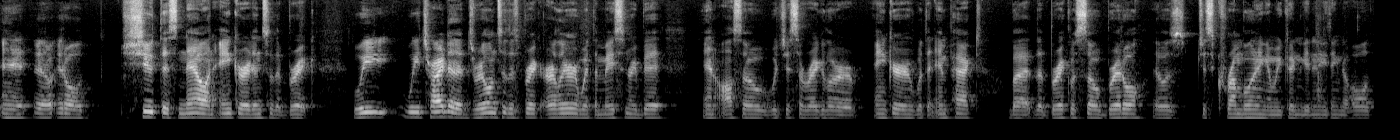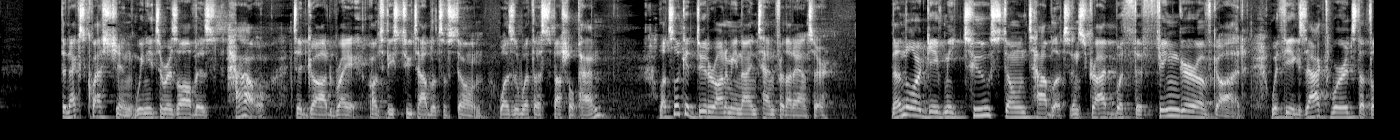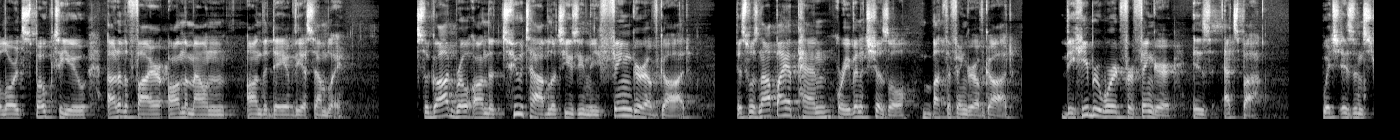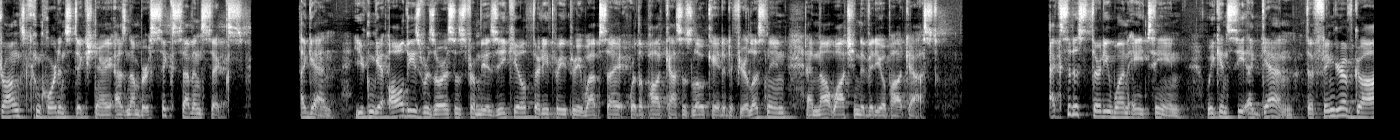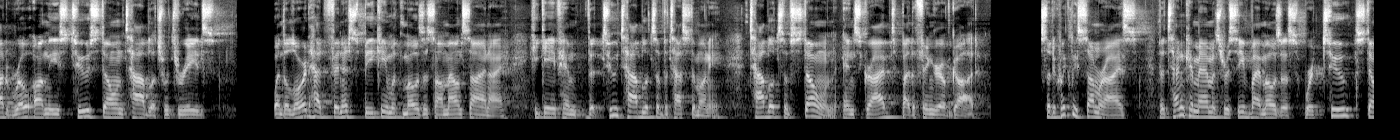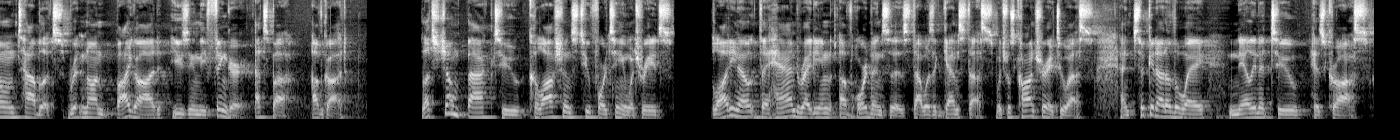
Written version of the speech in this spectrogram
and it, it'll, it'll shoot this nail and anchor it into the brick. We we tried to drill into this brick earlier with a masonry bit and also with just a regular anchor with an impact, but the brick was so brittle, it was just crumbling and we couldn't get anything to hold. The next question we need to resolve is how did God write onto these two tablets of stone? Was it with a special pen? Let's look at Deuteronomy 9:10 for that answer. Then the Lord gave me two stone tablets inscribed with the finger of God, with the exact words that the Lord spoke to you out of the fire on the mountain on the day of the assembly. So God wrote on the two tablets using the finger of God. This was not by a pen or even a chisel, but the finger of God. The Hebrew word for finger is etzba, which is in Strong's Concordance Dictionary as number 676 Again, you can get all these resources from the Ezekiel 33.3 website where the podcast is located if you're listening and not watching the video podcast. Exodus 31:18, we can see again the finger of God wrote on these two stone tablets which reads, when the Lord had finished speaking with Moses on Mount Sinai, he gave him the two tablets of the testimony, tablets of stone inscribed by the finger of God. So, to quickly summarize, the Ten Commandments received by Moses were two stone tablets written on by God using the finger, etzbah, of God. Let's jump back to Colossians 2:14, which reads, blotting out the handwriting of ordinances that was against us, which was contrary to us, and took it out of the way, nailing it to his cross.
